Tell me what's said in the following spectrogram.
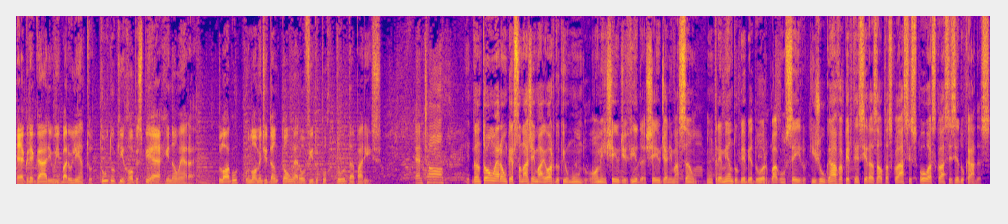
É gregário e barulhento tudo o que Robespierre não era. Logo, o nome de Danton era ouvido por toda Paris. Danton Danton era um personagem maior do que o mundo, homem cheio de vida, cheio de animação, um tremendo bebedor, bagunceiro, que julgava pertencer às altas classes ou às classes educadas.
